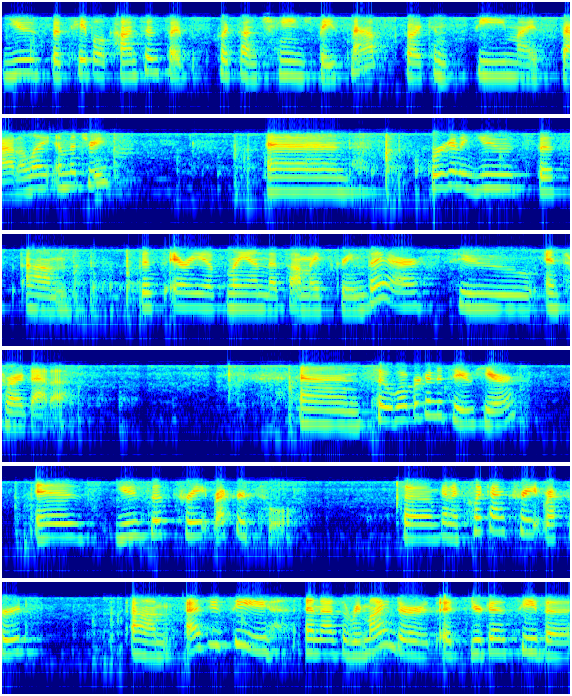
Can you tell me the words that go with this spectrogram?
use the table of contents. I've clicked on change base map so I can see my satellite imagery. And we're going to use this, um, this area of land that's on my screen there to enter our data. And so what we're going to do here is use this Create Record tool. So I'm going to click on Create Record. Um, as you see, and as a reminder, it, you're going to see the,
